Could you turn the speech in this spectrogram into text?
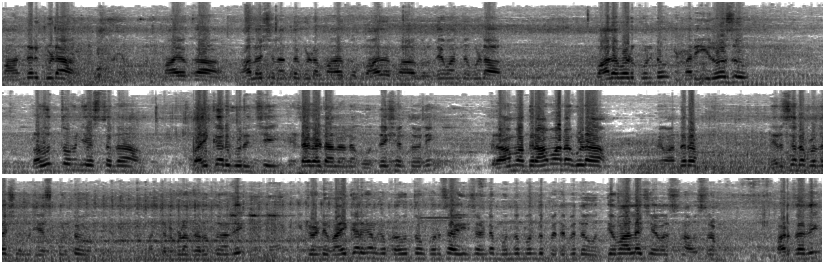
మా అందరికి కూడా మా యొక్క ఆలోచన అంతా కూడా మా యొక్క బాధ మా హృదయం అంతా కూడా బాధపడుకుంటూ మరి ఈరోజు ప్రభుత్వం చేస్తున్న వైఖరి గురించి ఎండగట్టాలనే ఒక ఉద్దేశంతో గ్రామ గ్రామాన కూడా మేమందరం నిరసన ప్రదర్శనలు చేసుకుంటూ తెలపడం జరుగుతున్నది. ఇటువంటి వైఖరి కనుక ప్రభుత్వం కొనసాగించాలంటే ముందు ముందు పెద్ద పెద్ద ఉద్యమాలే చేయవలసిన అవసరం పడుతుంది.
